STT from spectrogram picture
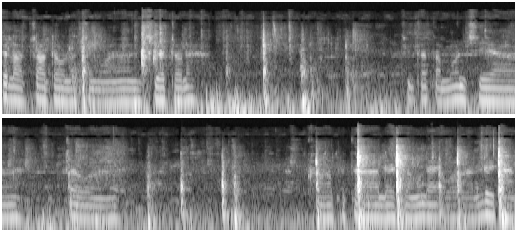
จะหลอดจอดเราจิงว่าเชียร์จอนะจิงตาตำมันเชียร์จอว่าขาปตาเลยสองได้ว่าเลื่อยการ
